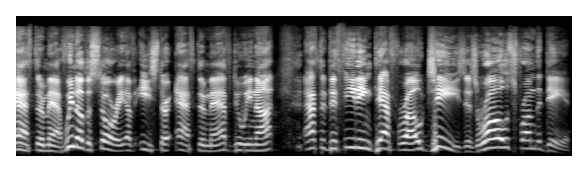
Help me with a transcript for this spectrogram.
aftermath. We know the story of Easter aftermath, do we not? After defeating death row, Jesus rose from the dead.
